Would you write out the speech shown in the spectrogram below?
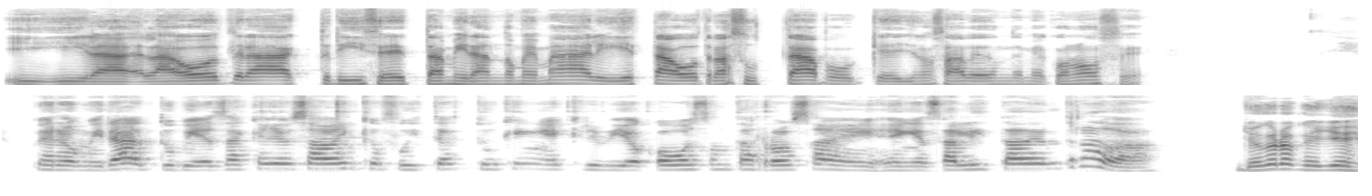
Y, y la, la otra actriz está mirándome mal y esta otra asustada porque no sabe dónde me conoce. Pero mira, ¿tú piensas que ellos saben que fuiste tú quien escribió Cobo Santa Rosa en, en esa lista de entrada? Yo creo que ellos,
